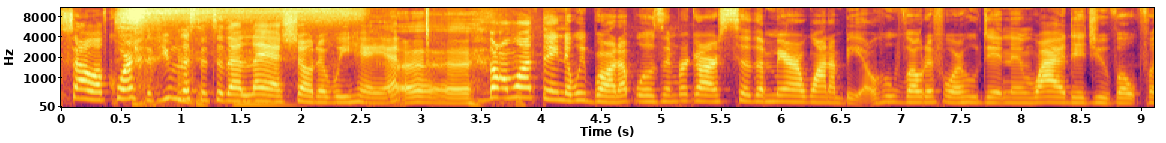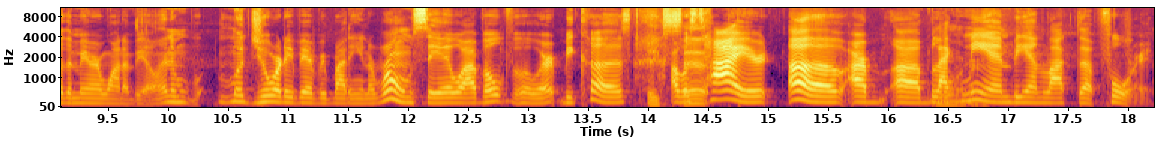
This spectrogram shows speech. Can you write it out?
So, of course, if you listen to that last show that we had, Uh, the one thing that we brought up was in regards to the marijuana bill. Who voted for it, who didn't, and why did you vote for the marijuana bill? And the majority of everybody in the room said, "Well, I vote for it because I was tired of our uh, black men being locked up for it."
